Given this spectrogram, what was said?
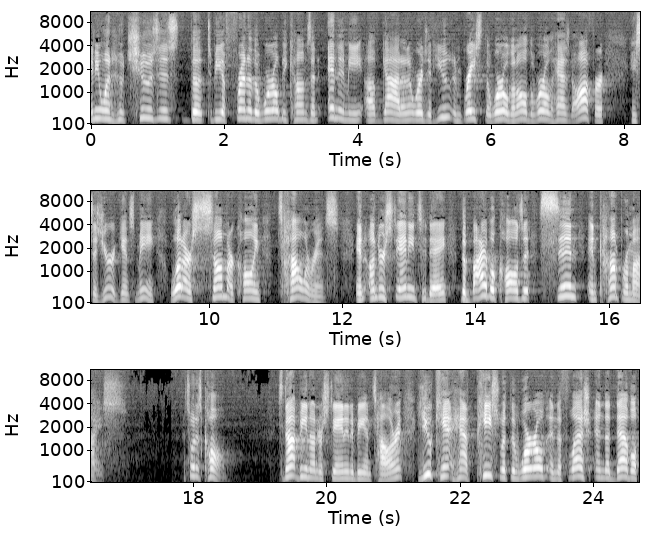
Anyone who chooses the, to be a friend of the world becomes an enemy of God. In other words, if you embrace the world and all the world has to offer, he says, You're against me. What are some are calling tolerance and understanding today, the Bible calls it sin and compromise. That's what it's called. It's not being understanding and being intolerant. You can't have peace with the world and the flesh and the devil.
